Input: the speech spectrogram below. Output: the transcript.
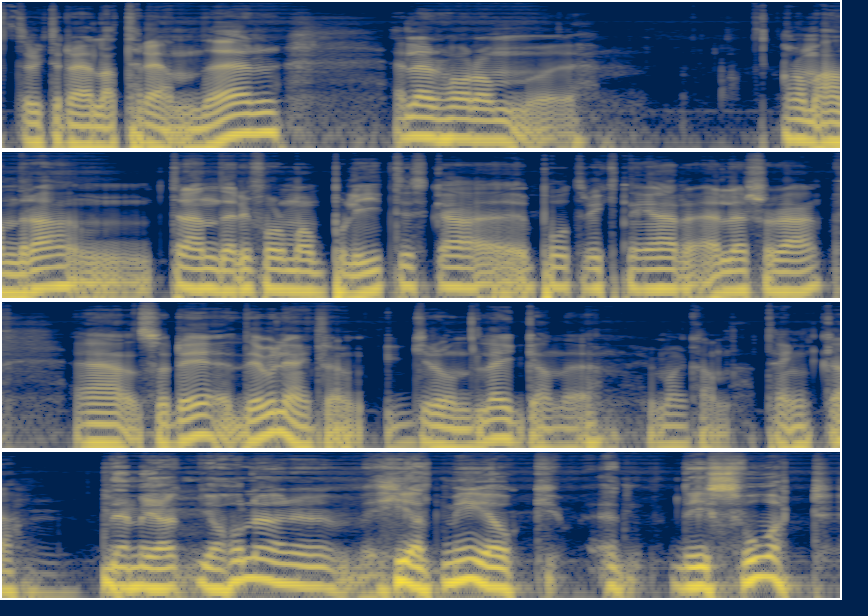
strukturella trender? Eller har de, eh, har de andra mm, trender i form av politiska eh, påtryckningar eller sådär? Eh, så det, det är väl egentligen grundläggande hur man kan tänka. Mm. Nej, men jag, jag håller helt med och eh, det är svårt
